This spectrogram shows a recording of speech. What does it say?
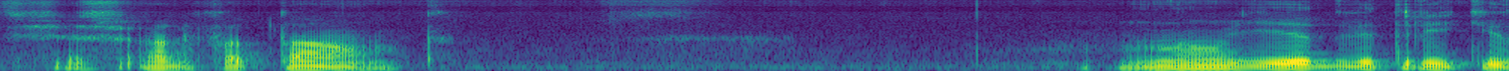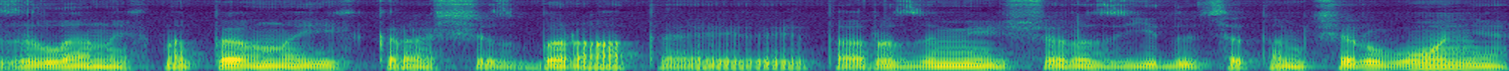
Ще ж Альфа Таунт. Ну, є дві трійки зелених, напевно, їх краще збирати. Та розумію, що роз'їдуться там червоні,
